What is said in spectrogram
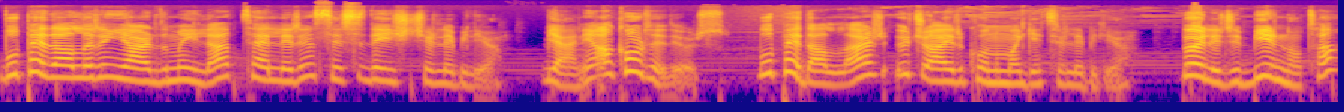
Bu pedalların yardımıyla tellerin sesi değiştirilebiliyor. Yani akort ediyoruz. Bu pedallar 3 ayrı konuma getirilebiliyor. Böylece bir nota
